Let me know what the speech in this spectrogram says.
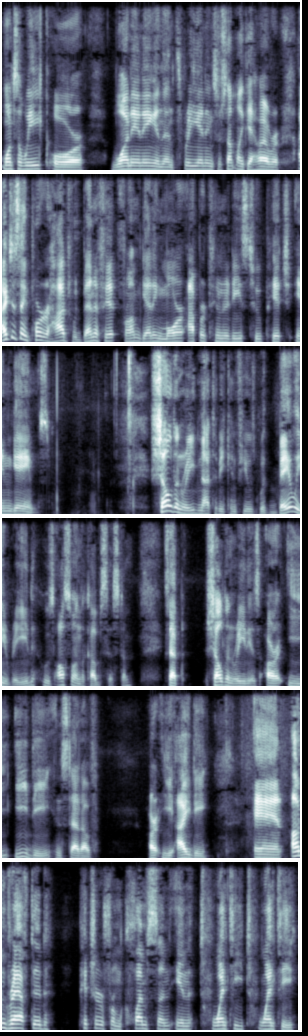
once a week or one inning and then three innings or something like that. However, I just think Porter Hodge would benefit from getting more opportunities to pitch in games. Sheldon Reed, not to be confused with Bailey Reid, who's also in the Cubs system, except Sheldon Reed is R E E D instead of R E I D. An undrafted pitcher from Clemson in 2020.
